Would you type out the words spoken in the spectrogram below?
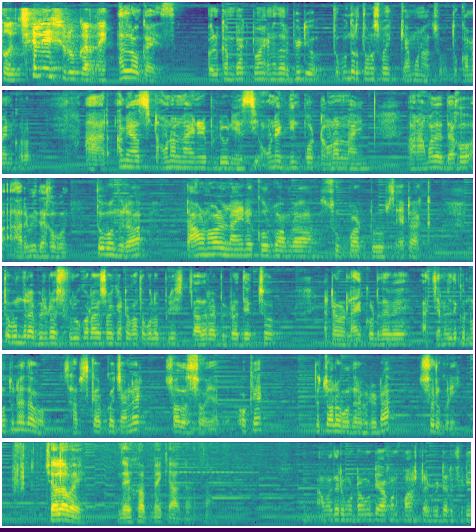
তো চলে শুরু করতে hello guys welcome back to my another video তো বন্ধুরা তোমরা সবাই কেমন আছো? তো কমেন্ট করো। আর আমি আজ টাউন টাউনাল লাইনের ভিডিও নিয়ে এসেছি অনেকদিন পর টাউন টাউনাল লাইন আর আমাদের দেখো আর্মি দেখো তো বন্ধুরা টাউন হল লাইনে করব আমরা সুপার ট্রুপস অ্যাটাক তো বন্ধুরা ভিডিওটা শুরু করার সবাইকে একটা কথা বলো প্লিজ যারা ভিডিও দেখছ একটা করে লাইক করে দেবে। আর চ্যানেল যদি নতুন হয়ে দেবো সাবস্ক্রাইব করে চ্যানেলের সদস্য হয়ে যাবে ওকে তো চলো বন্ধুরা ভিডিওটা শুরু করি। চলো ভাই দেখো আপনি কে করতাম আমাদের মোটামুটি এখন পাঁচটা মিটার ফ্রি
